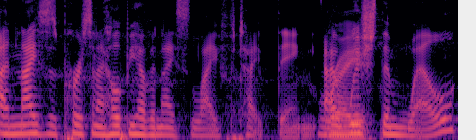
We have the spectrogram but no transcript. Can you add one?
a nicest person. I hope you have a nice life, type thing. I wish them well.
